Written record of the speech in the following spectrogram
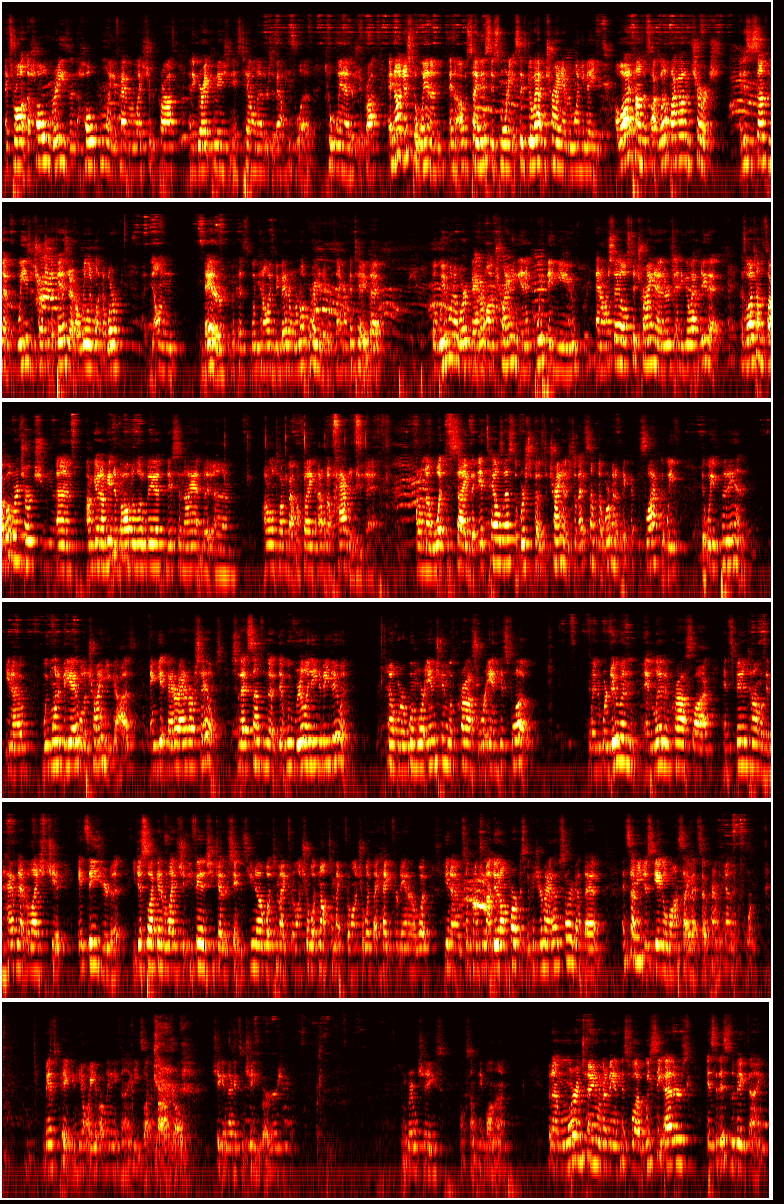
It's wrong. The whole reason, the whole point of having a relationship with Christ and the Great Commission is telling others about His love, to win others to Christ. And not just to win them. And I was saying this this morning. It says, go out and train everyone you meet. A lot of times it's like, well, if I got in church, and this is something that we as a church at Bethesda are really wanting to work on better because we can always be better. We're not great at everything. I can tell you that. But we want to work better on training and equipping you and ourselves to train others and to go out and do that. Because a lot of times it's like, well, we're in church. Um, I'm good. I'm getting involved a little bit, this and that, but um, I don't want to talk about my faith. I don't know how to do that. I don't know what to say, but it tells us that we're supposed to train others. So that's something that we're going to pick up the slack that we've that we've put in. You know, we want to be able to train you guys and get better at it ourselves. So that's something that, that we really need to be doing. Now, we're, when we're in tune with Christ, we're in His flow. When we're doing and living Christ-like and spending time with Him, having that relationship, it's easier to you just like in a relationship, you finish each other's sentence. You know what to make for lunch or what not to make for lunch or what they hate for dinner or what, you know, sometimes you might do it on purpose because you're mad. Oh, sorry about that. And some of you just giggle when I say that, so apparently you've done that before. Ben's picking. He don't eat hardly anything. He eats like a five-year-old. Chicken nuggets and cheeseburgers. And grilled cheese, like some people I know. But um, when we're in tune, we're going to be in His flow. We see others, and so this is the big thing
